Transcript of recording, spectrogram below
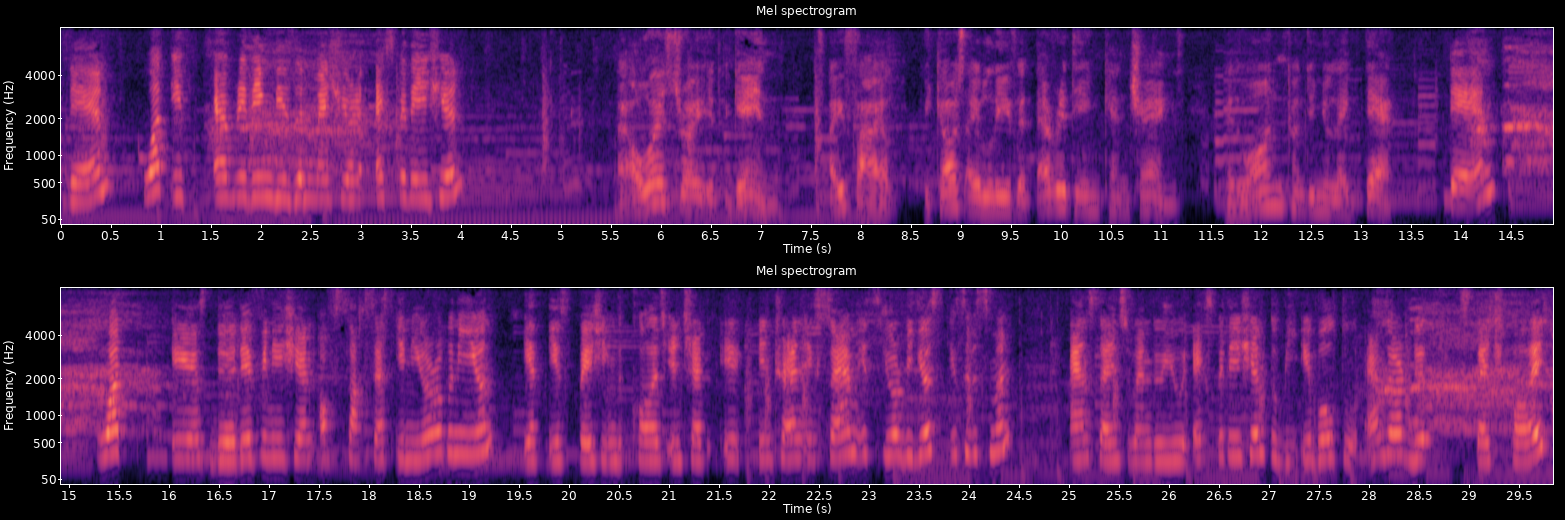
Then, what if everything doesn't match your expectation? I always try it again. If I fail, because I believe that everything can change, it won't continue like that. Then, what is the definition of success in your opinion? It is passing the college entrance exam is your biggest achievement. And since when do you expectation to be able to enter the stage college?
